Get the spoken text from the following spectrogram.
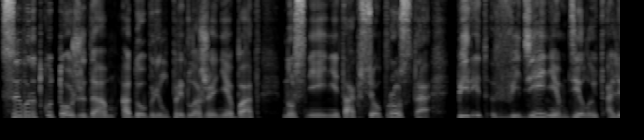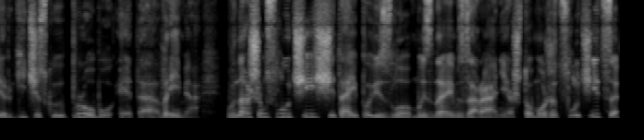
Сыворотку тоже дам, одобрил предложение Бат, но с ней не так все просто. Перед введением делают аллергическую пробу. Это время. В нашем случае, считай, повезло. Мы знаем заранее, что может случиться.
